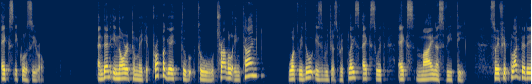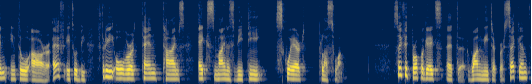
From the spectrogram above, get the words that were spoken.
x equals 0. And then in order to make it propagate to, to travel in time, what we do is we just replace x with x minus vt. So if you plug that in into our f, it would be 3 over 10 times x minus vt squared plus 1. So if it propagates at uh, 1 meter per second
